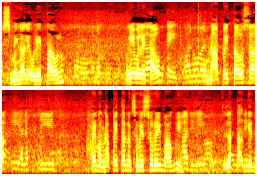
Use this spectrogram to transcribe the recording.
Mas may gali, ulay tao, no? Magay walay tao? Okay, ano man. Huwag naapay tao sa... Alas 10. Kaya pag napay tao, nagsuroy-suroy bago eh. Ah, dili. Pag, Lata gid.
